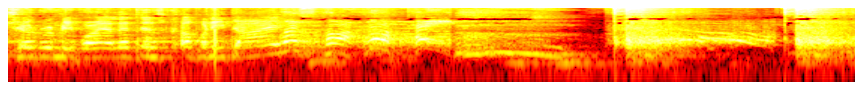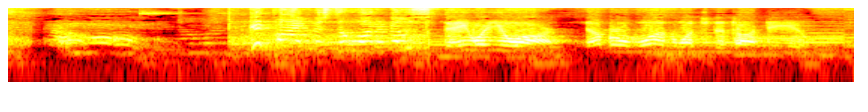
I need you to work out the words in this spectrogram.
Children before I let this company die. Less talk, more pain. Goodbye, Mr. Waternoose. Stay where you are. Number one wants to talk to you.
